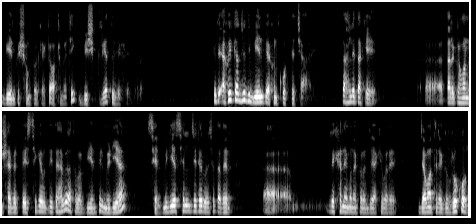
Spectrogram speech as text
বিএনপির সম্পর্কে একটা অটোমেটিক বিষক্রিয়া তৈরি হয়ে যাবে। কিন্তু একই কাজ যদি বিএনপি এখন করতে চায়, তাহলে তাকে তারেক রহমান সাহেবের পেজ থেকে দিতে হবে অথবা বিএনপির মিডিয়া সেল মিডিয়া সেল যেটা রয়েছে তাদের যেখানে মনে করেন যে একেবারে জামাতের একজন রোকন,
